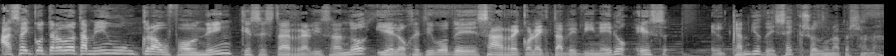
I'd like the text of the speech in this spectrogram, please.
Has encontrado también un crowdfunding que se está realizando y el objetivo de esa recolecta de dinero es el cambio de sexo de una persona.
